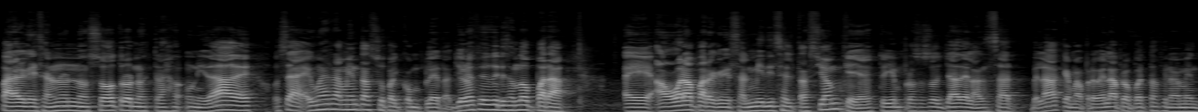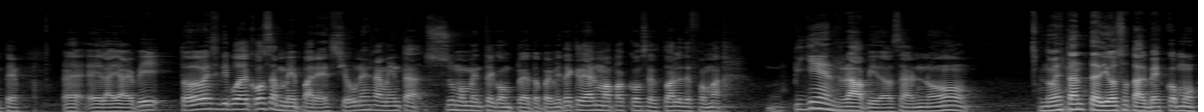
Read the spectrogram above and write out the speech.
para organizarnos nosotros, nuestras unidades. O sea, es una herramienta súper completa. Yo lo estoy utilizando para eh, ahora para organizar mi disertación, que ya estoy en proceso ya de lanzar, ¿verdad? Que me apruebe la propuesta finalmente eh, el IRB. Todo ese tipo de cosas me pareció una herramienta sumamente completa. Permite crear mapas conceptuales de forma bien rápida. O sea, no no es tan tedioso tal vez como,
